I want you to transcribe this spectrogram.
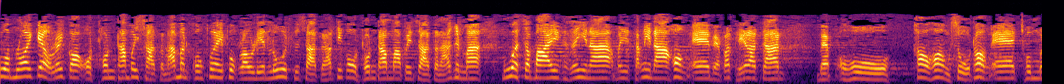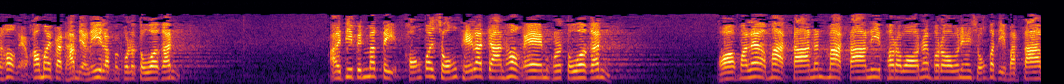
รวมร้อยแก้วร้อยกออดทนทำให้ศาสนามันคงเพื่อให้พวกเราเรียนรู้คือศาสนาที่เขาอดทนทำมาเป็นศาสนาขึ้นมามึงว่าสบายสังฆนาไม่สังฆนาห้องแอร์แบบพระเถราจารย์ แบบโอ้โหเข้าห้องสูดห้องแอร์ชมห้องแอร์เขาไม่ประทำอย่างนี้เราเป็นคนละตัวกันไอ้ที่เป็นมติของประสงค์เถราจารย์ห้องแอร์มันคนละตัวกัน ออกมาแล้วมาตานั้นมาตานี่พรบนั้นพรบนี้ให้สงปฏิบัติตาม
